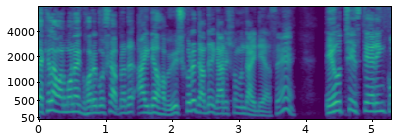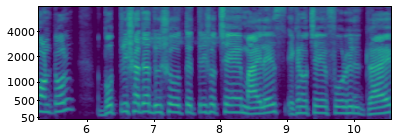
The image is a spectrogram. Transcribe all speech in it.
দেখালে আমার মনে হয় ঘরে বসে আপনাদের আইডিয়া হবে। বিশেষ করে যাদের গাড়ির সম্বন্ধে আইডিয়া আছে হ্যাঁ? এ হচ্ছে স্টিয়ারিং কন্ট্রোল বত্রিশ হাজার দুইশো তেত্রিশ হচ্ছে মাইলেজ এখানে হচ্ছে ফোর হুইল ড্রাইভ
